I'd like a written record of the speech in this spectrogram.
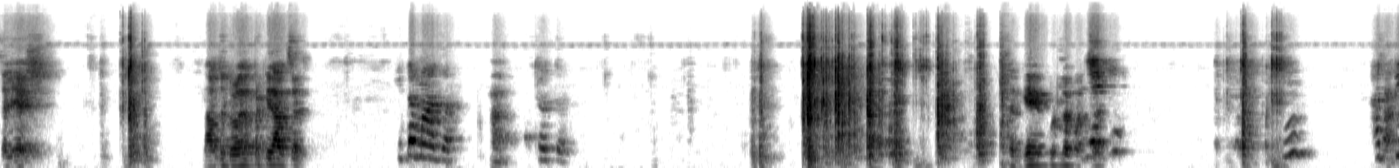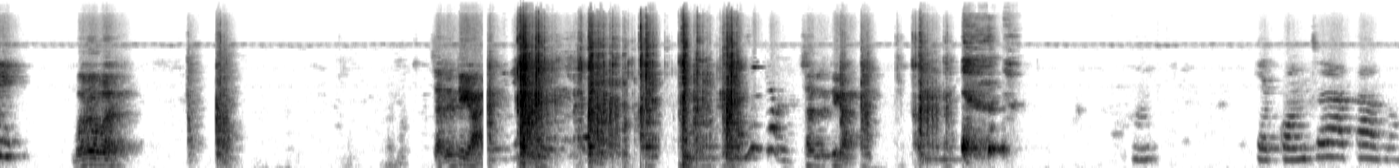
चल यश. लावतो डोळ्यात पट्टी लाव चल. इथं माझं हा. ठेवतो. घे कुठलं पण हत्ती. बरोबर. चल ऋतिका चल ऋतिका हे कोणचं आहे आता?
